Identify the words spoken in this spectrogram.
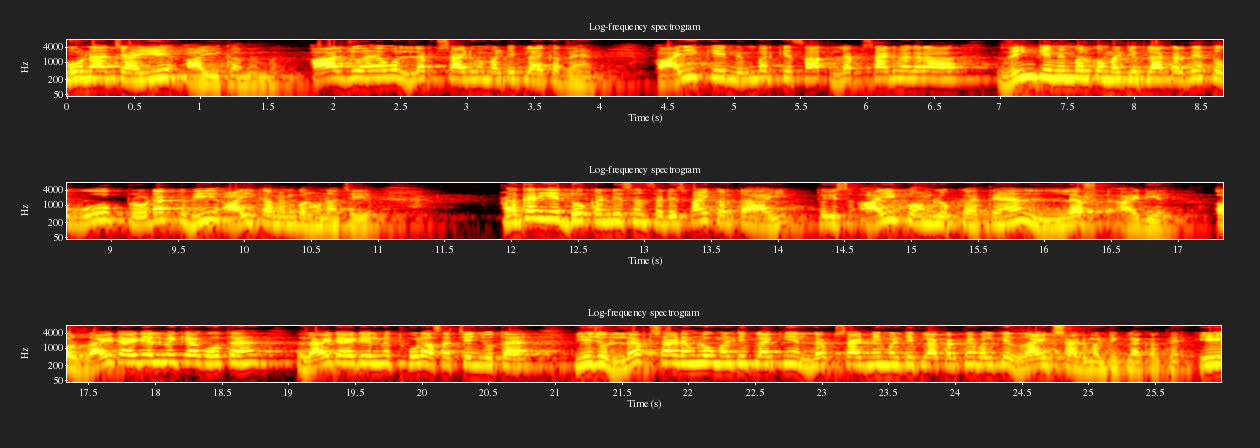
होना चाहिए आई का मेंबर आर जो है वो लेफ़्ट साइड में मल्टीप्लाई कर रहे हैं। आई के मेंबर के साथ लेफ़्ट साइड में अगर रिंग के मेंबर को मल्टीप्लाई कर दें तो वो प्रोडक्ट भी आई का मेंबर होना चाहिए। अगर ये दो कंडीशन सेटिस्फाई करता है आई तो इस आई को हम लोग कहते हैं लेफ़्ट आइडियल और राइट right आइडियल में क्या होता है? राइट right आइडियल में थोड़ा सा चेंज होता है। ये जो लेफ़्ट साइड हम लोग मल्टीप्लाई किए हैं लेफ़्ट साइड नहीं मल्टीप्लाई करते हैं, बल्कि राइट साइड मल्टीप्लाई करते हैं। ए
